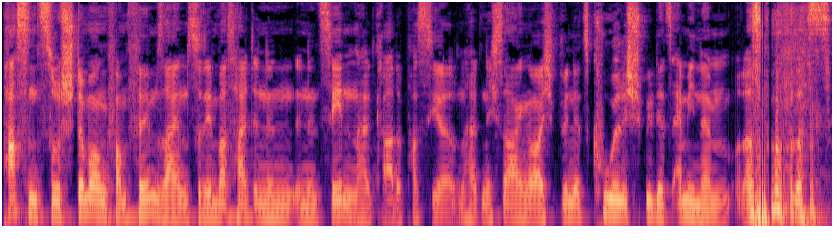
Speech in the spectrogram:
passend zur Stimmung vom Film sein, zu dem, was halt in den, in den Szenen halt gerade passiert. Und halt nicht sagen, oh, ich bin jetzt cool, ich spiele jetzt Eminem oder so. Das,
